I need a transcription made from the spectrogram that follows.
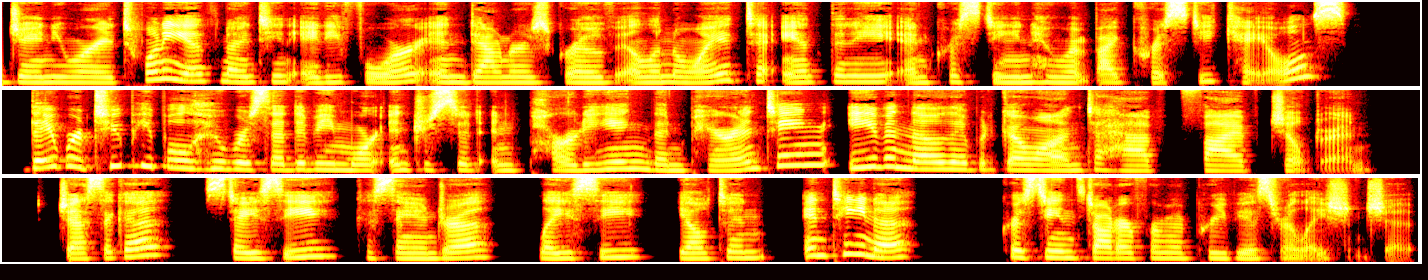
January 20th, 1984, in Downers Grove, Illinois, to Anthony and Christine, who went by Christy Cales. They were two people who were said to be more interested in partying than parenting, even though they would go on to have five children Jessica, Stacy, Cassandra, Lacey, Yelton, and Tina, Christine's daughter from a previous relationship.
